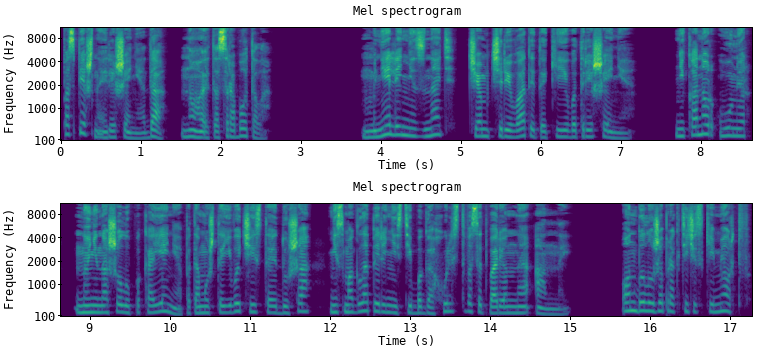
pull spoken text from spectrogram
Поспешное решение, да, но это сработало. Мне ли не знать, чем чреваты такие вот решения? Никанор умер, но не нашел упокоения, потому что его чистая душа не смогла перенести богохульство, сотворенное Анной. Он был уже практически мертв,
